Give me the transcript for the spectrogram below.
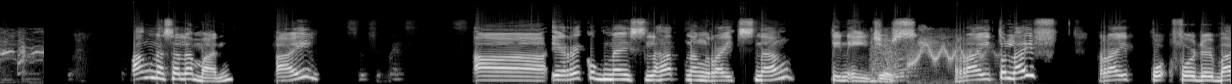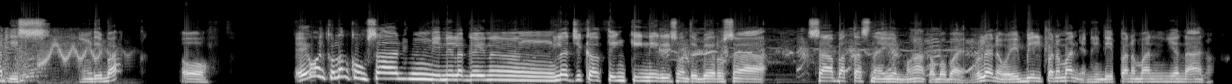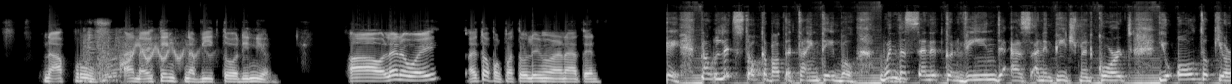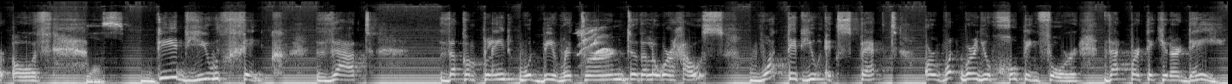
ang nasa laman ay ah i-recognize lahat ng rights ng teenagers. Right to life, right for their bodies. Di ba? Oh. Ewan ko lang kung saan inilagay ng logical thinking ni Rizon Tiberos sa sa batas na yun, mga kababayan. Well, anyway, bill pa naman yan. Hindi pa naman yan na ano, na-approve. And I think na-veto din yun. Ah, well, anyway, ito, pagpatuloy muna natin. Okay, now let's talk about the timetable. When the Senate convened as an impeachment court, you all took your oath. Yes. Did you think that the complaint would be returned to the lower house? What did you expect or what were you hoping for that particular day?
